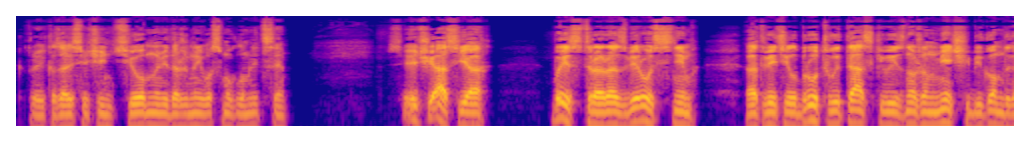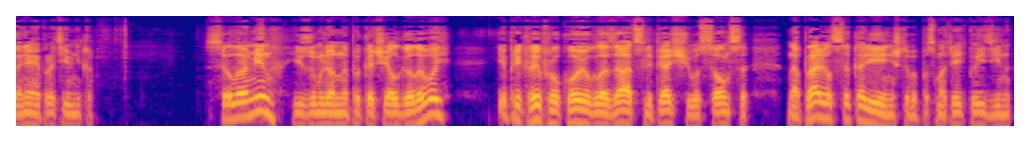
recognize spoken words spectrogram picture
которые казались очень темными даже на его смуглом лице. — Сейчас я быстро разберусь с ним, — ответил Брут, вытаскивая из ножен меч и бегом догоняя противника. Соломин изумленно покачал головой и, прикрыв рукою глаза от слепящего солнца, направился к арене, чтобы посмотреть поединок.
